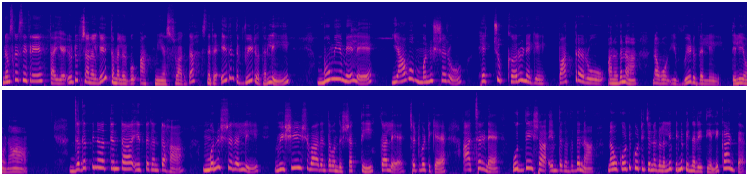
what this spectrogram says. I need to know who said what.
Speaker 1: ನಮಸ್ಕಾರ ಸ್ನೇಹಿತರೆ, ತಾಯಿಯ ಯೂಟ್ಯೂಬ್ ಚಾನಲ್ಗೆ ತಮ್ಮೆಲ್ಲರಿಗೂ ಆತ್ಮೀಯ ಸ್ವಾಗತ. ಸ್ನೇಹಿತರೆ, ಈ ವಿಡಿಯೋದಲ್ಲಿ ಭೂಮಿಯ ಮೇಲೆ ಯಾವ ಮನುಷ್ಯರು ಹೆಚ್ಚು ಕರುಣೆಗೆ ಪಾತ್ರರು ಅನ್ನೋದನ್ನು ನಾವು ಈ ವಿಡಿಯೋದಲ್ಲಿ ತಿಳಿಯೋಣ. ಜಗತ್ತಿನಾದ್ಯಂತ ಇರ್ತಕ್ಕಂತಹ ಮನುಷ್ಯರಲ್ಲಿ ವಿಶೇಷವಾದಂಥ ಒಂದು ಶಕ್ತಿ, ಕಲೆ, ಚಟುವಟಿಕೆ, ಆಚರಣೆ, ಉದ್ದೇಶ ಎಂಬತಕ್ಕಂಥದ್ದನ್ನು ನಾವು ಕೋಟಿ ಕೋಟಿ ಜನಗಳಲ್ಲಿ ಭಿನ್ನ ಭಿನ್ನ ರೀತಿಯಲ್ಲಿ ಕಾಣ್ತೇವೆ.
